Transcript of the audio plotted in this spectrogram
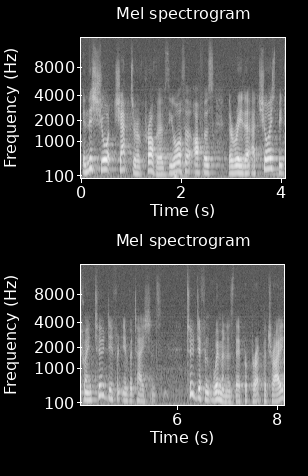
In this short chapter of Proverbs, the author offers the reader a choice between two different invitations, two different women as they're portrayed,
